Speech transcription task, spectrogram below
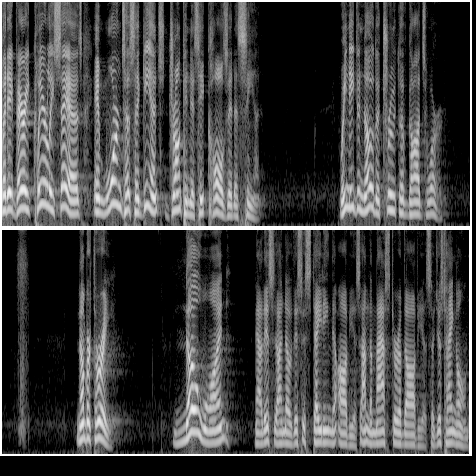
But it very clearly says and warns us against drunkenness. He calls it a sin. We need to know the truth of God's Word. Number three, no one, now this, I know this is stating the obvious. I'm the master of the obvious, so just hang on.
